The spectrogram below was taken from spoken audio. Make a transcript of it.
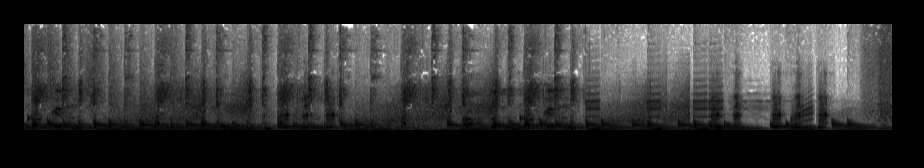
cooking. Something cooking.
